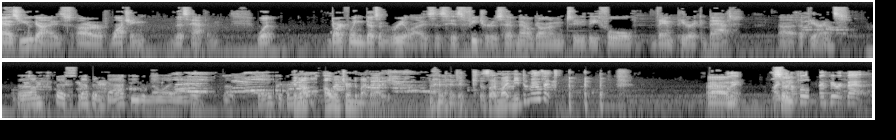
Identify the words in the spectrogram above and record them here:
as you guys are watching this happen, what Darkwing doesn't realize is his features have now gone to the full vampiric bat uh, appearance. Uh, I'm kind of stepping back, even though I'm in a, a tank at the Then moment. I'll, I'll return to my body because I might need to move it. Um, Okay. I so- done a full vampiric bat.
